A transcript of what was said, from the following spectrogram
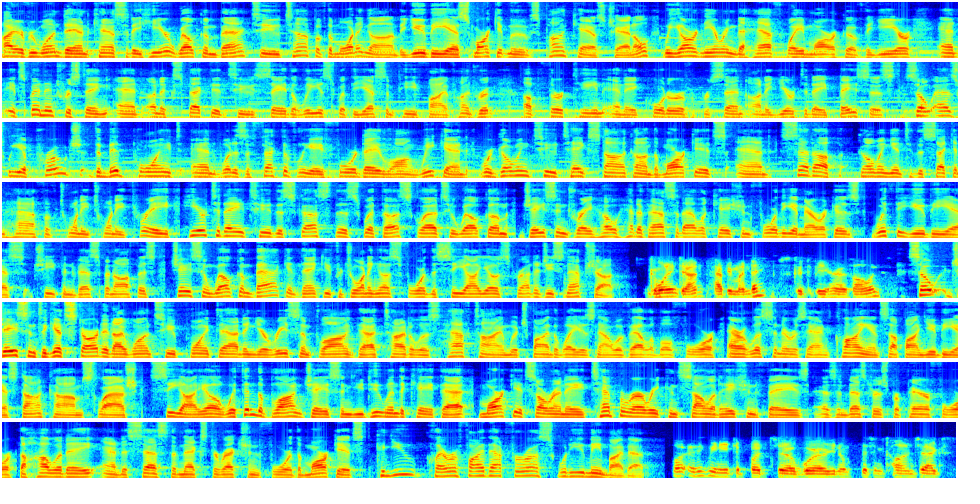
Hi, everyone. Dan Cassidy here. Welcome back to Top of the Morning on the UBS Market Moves podcast channel. We are nearing the halfway mark of the year, and it's been interesting and unexpected to say the least with the S&P 500 up 13 and a quarter of a percent on a year-to-date basis. So as we approach the midpoint and what is effectively a four-day long weekend, we're going to take stock on the markets and set up going into the second half of 2020 2023. Here today to discuss this with us, glad to welcome Jason Draho, Head of Asset Allocation for the Americas with the UBS Chief Investment Office. Jason, welcome back and thank you for joining us for the CIO Strategy Snapshot. Good morning, John. Happy Monday. It's good to be here as always. So, Jason, to get started, I want to point out in your recent blog that title is Halftime, which, by the way, is now available for our listeners and clients up on ubs.com slash CIO. Within the blog, Jason, you do indicate that markets are in a temporary consolidation phase as investors prepare for the holiday and assess the next direction for the markets. Can you clarify that for us? What do you mean by that? Well, I think we need to put uh, where, you know, this in context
